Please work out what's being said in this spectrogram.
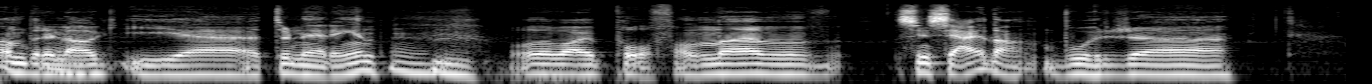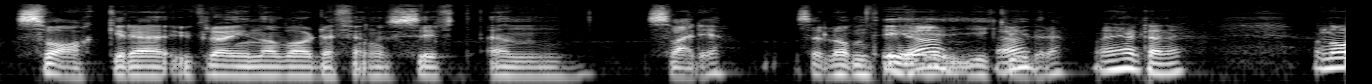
andre, lag i uh, turneringen. Og det var jo påfallende, syns jeg, da, hvor uh, svakere Ukraina var defensivt enn Sverige. Selv om de Ja, gikk ja. videre. Jeg er helt enig. Nå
